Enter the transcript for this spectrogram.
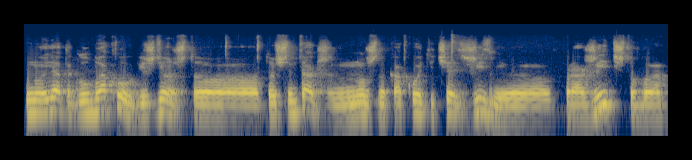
Но я-то глубоко убежден, что точно так же нужно какую-то часть жизни э, прожить, чтобы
